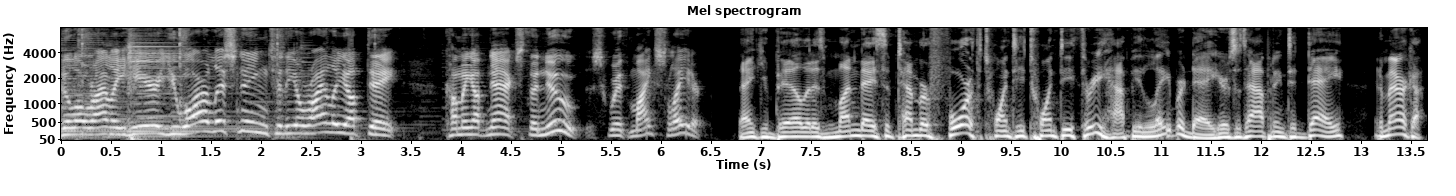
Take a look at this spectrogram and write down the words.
Bill O'Reilly here. You are listening to the O'Reilly Update. Coming up next, the news with Mike Slater. Thank you, Bill. It is Monday, September 4th, 2023. Happy Labor Day. Here's what's happening today in America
